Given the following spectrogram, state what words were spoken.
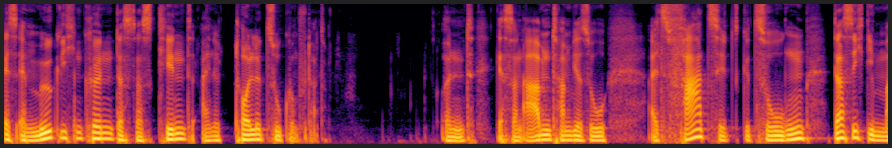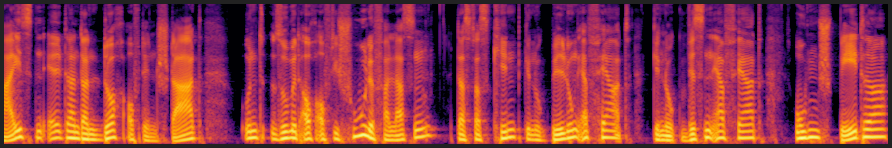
es ermöglichen können, dass das Kind eine tolle Zukunft hat. Und gestern Abend haben wir so als Fazit gezogen, dass sich die meisten Eltern dann doch auf den Staat und somit auch auf die Schule verlassen, dass das Kind genug Bildung erfährt, genug Wissen erfährt, um später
